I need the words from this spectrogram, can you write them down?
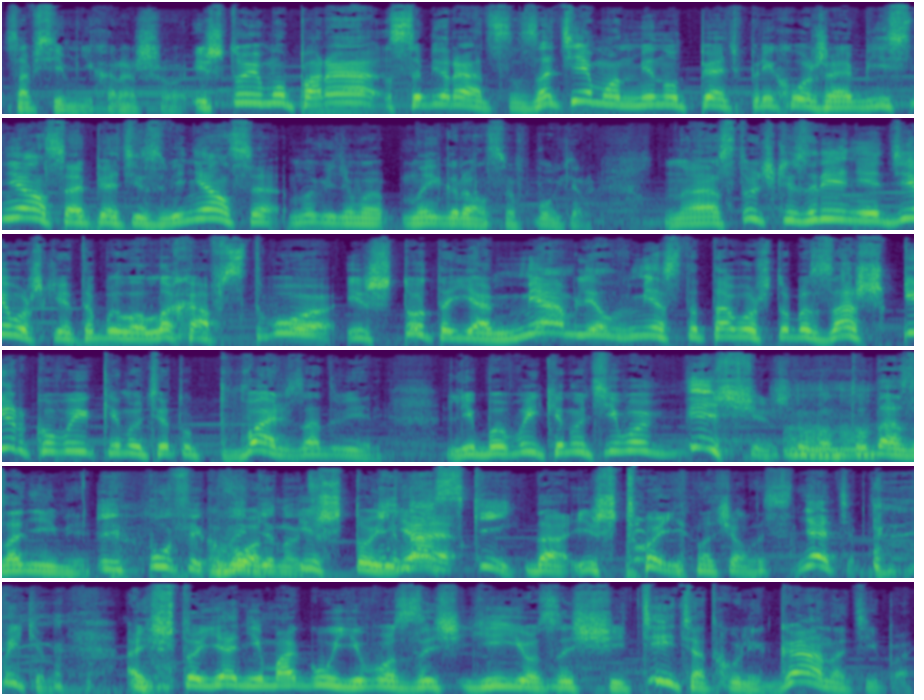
совсем нехорошо. И что ему пора собираться. Затем он минут пять в прихожей объяснялся, опять извинялся. Ну, видимо, наигрался в покер. А с точки зрения девушки это было лоховство, и что-то я мямлил вместо того, чтобы за шкирку выкинуть эту тварь за дверь. Либо выкинуть его вещи, чтобы он туда за ними. И пуфик Вот, выкинуть. и что И я... носки. Да, и что я сначала снять, а потом выкину. А и что я не могу его защ- ее защитить от хулигана, типа.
